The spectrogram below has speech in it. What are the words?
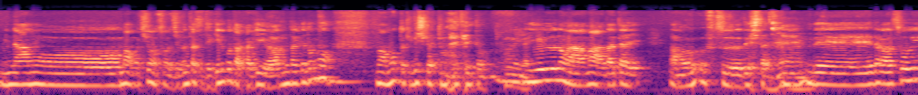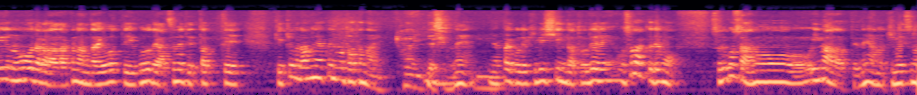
みんなあのまあもちろんその自分たちできることは限りがあるんだけども、まあ、もっと厳しくやってもらいたいとい。うのがまあ大体あの普通でしたよね、でだからそういうのをだから楽なんだよっていうことで集めていったって結局何の役にも立たないですよね、やっぱりこれ厳しいんだと。でおそらくでもそれこそあの今だってね「あの鬼滅の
